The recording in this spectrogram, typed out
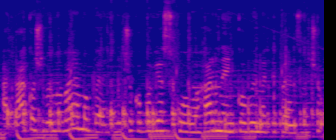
А також вимиваємо пензличок, обов'язково гарненько вимити пензличок,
